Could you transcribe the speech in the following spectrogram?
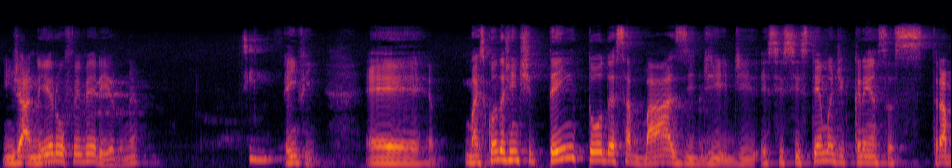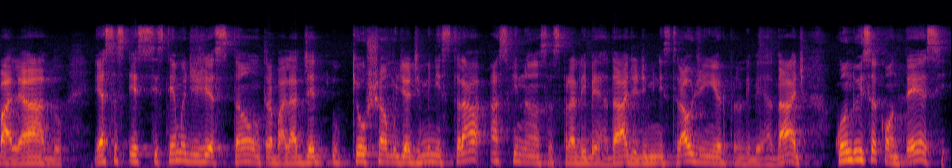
em janeiro ou fevereiro, né? Sim. Enfim. É, mas quando a gente tem toda essa base de, de esse sistema de crenças trabalhado, esse sistema de gestão trabalhado, de, o que eu chamo de administrar as finanças para a liberdade, administrar o dinheiro para a liberdade, quando isso acontece,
